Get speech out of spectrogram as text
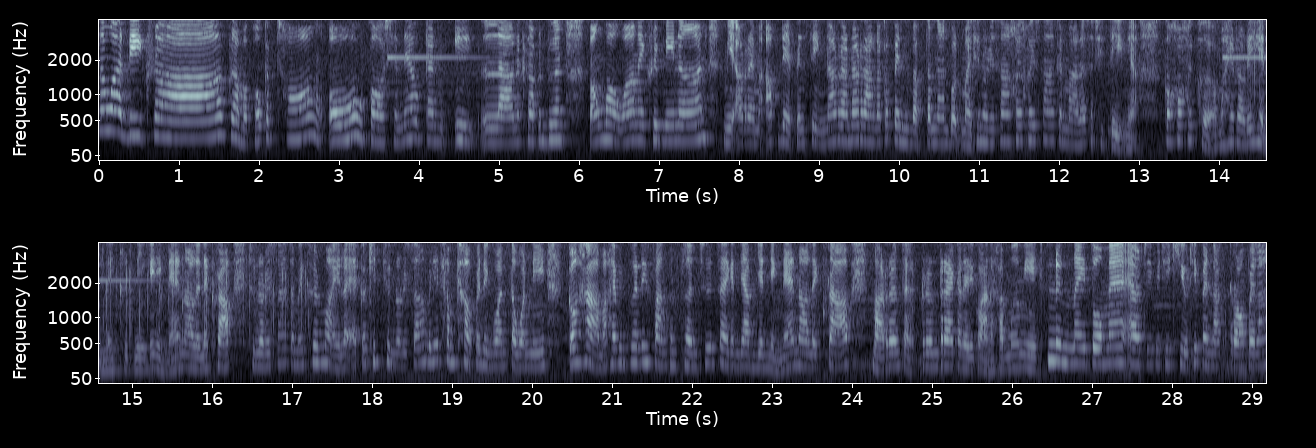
สวัสดีครับ กลับมาพบกับช่องโอ้ปอชาแนลกันอีกแล้วนะครับเพื่อนๆ ต้องบอกว่าในคลิปนี้นั้นมีอะไรมาอัปเดตเป็นสิ่งน่ารักน่ารักแล้วก็เป็นแบบตำนานบทใหม่ที่โนริซ่าค่อยๆ สร้างกันมาและสถิติเนี่ย ก็ค่อยๆ เผยออกมาให้เราได้เห็นในคลิปนี้กันอย่างแน่นอนเลยนะครับ ถึงโนริซ่าจะไม่เคลื่อนไหวและแอดก็คิดถึงโนริซ่าไม่ได้ทำข่าวไปหนึ่งวันแต่วันนี้ ก็หามาให้เพื่อนๆได้ฟังเพลินๆชื่นใจกันยามเย็นอย่างแน่นอนเลยครับ มาเริ่มจากเรื่องแรกกันเลยดีกว่านะครับเมื่อมีหนึ่งในตัวแม่ LGBTQ ที่เป็นนักร้องไปล่า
